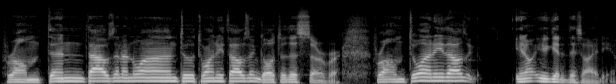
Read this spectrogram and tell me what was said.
From ten thousand and one to twenty thousand, go to this server. From twenty thousand, you know, you get this idea.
